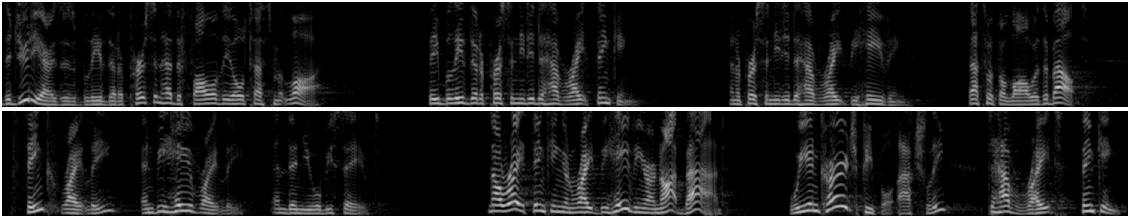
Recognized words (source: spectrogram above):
The Judaizers believed that a person had to follow the Old Testament law. They believed that a person needed to have right thinking and a person needed to have right behaving. That's what the law was about. Think rightly and behave rightly, and then you will be saved. Now, right thinking and right behaving are not bad. We encourage people, actually, to have right thinking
